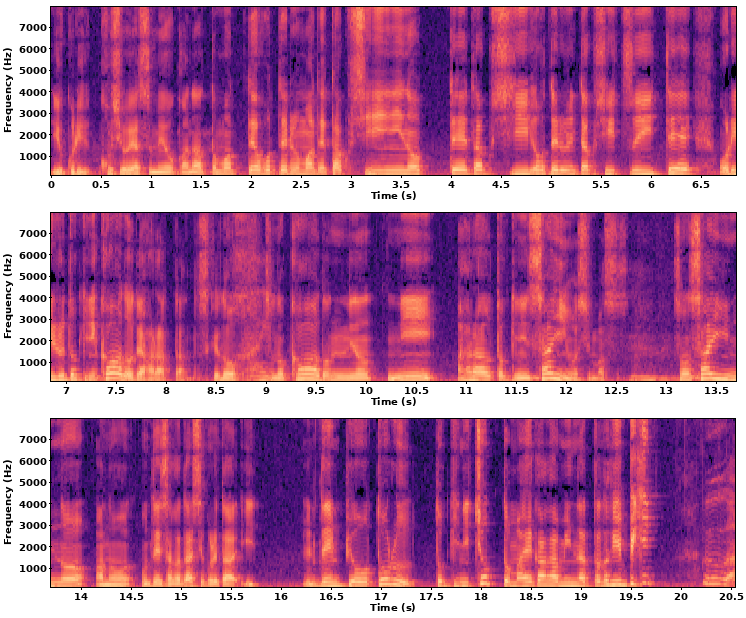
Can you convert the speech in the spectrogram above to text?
ゆっくり腰を休めようかなと思ってホテルまでタクシーに乗ってタクシーホテルにタクシー着いて降りる時にカードで払ったんですけど、はい。そのカードにに払う時にサインをします。そのサインのあの運転手さんが出してくれたい伝票を取る時にちょっと前かがみになった時にピキッうわー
